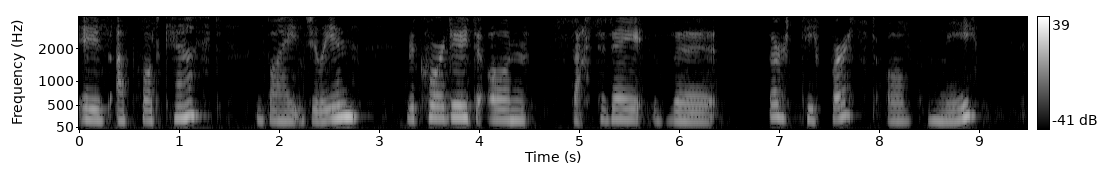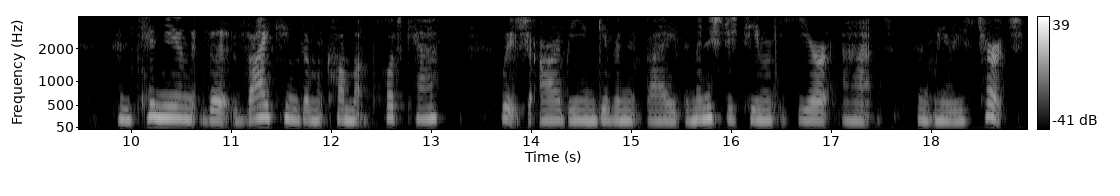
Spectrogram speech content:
is a podcast by Gillian, recorded on Saturday, the 31st of May, continuing the Thy Kingdom Come podcasts, which are being given by the ministry team here at St Mary's Church.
